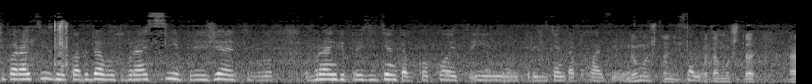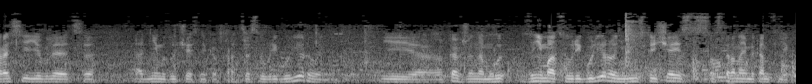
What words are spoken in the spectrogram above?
сепаратизму, когда вот в России приезжают в, в ранге президентов Кокойт и президент Абхазии? Думаю, что нет. Сам... Потому что Россия является одним из участников процесса урегулирования. И э, как же нам заниматься урегулированием, не встречаясь со сторонами конфликта?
